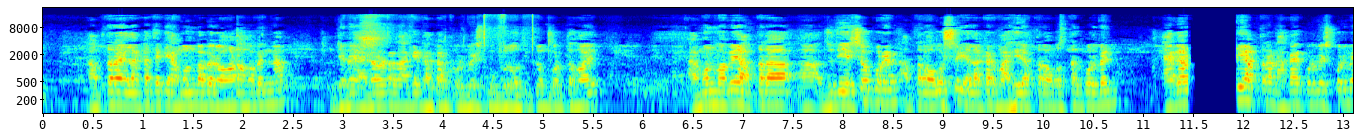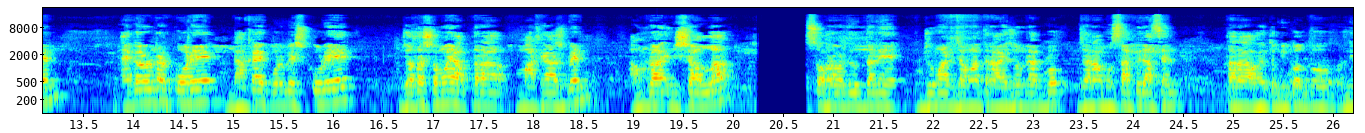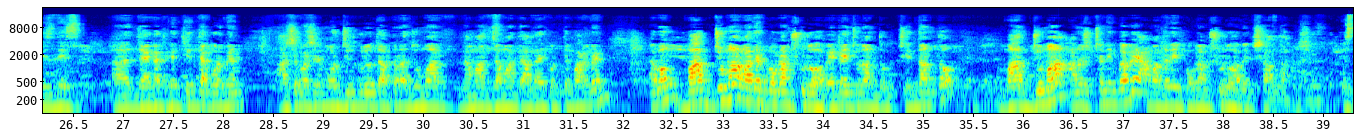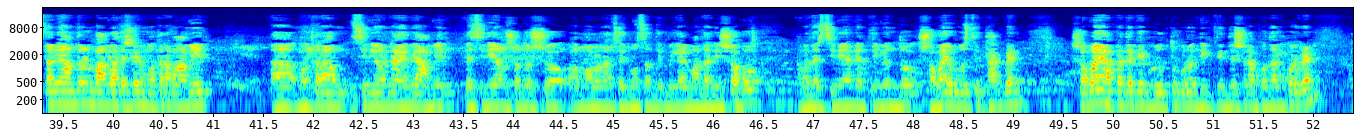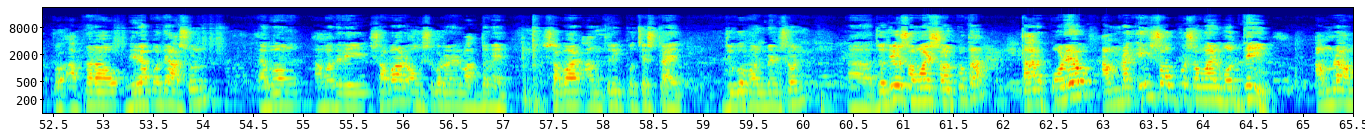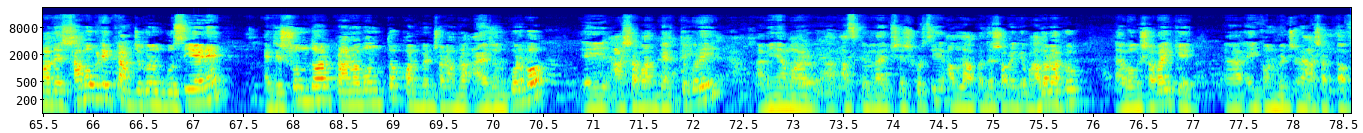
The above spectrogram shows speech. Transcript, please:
আপনারা এলাকা থেকে এমনভাবে রওনা হবেন না, যেন এগারোটার আগে ঢাকার পরিবেশ মুখগুলো অতিক্রম করতে হয়। এমনভাবে আপনারা যদি এসেও পড়েন, আপনারা অবশ্যই এলাকার বাহিরে আপনারা অবস্থান করবেন। এগারোটায় আপনারা ঢাকায় প্রবেশ করবেন। এগারোটার পরে ঢাকায় প্রবেশ করে যথাসময়ে আপনারা মাঠে আসবেন। আমরা ইনশাআল্লাহ সোহরাওয়ার্দী উদ্যানে জুমার জামাতের আয়োজন রাখব। যারা মুসাফির আছেন, তারা হয়তো বিকল্প নিজ নিজ জায়গা থেকে চিন্তা করবেন। আশেপাশের মসজিদগুলোতে আপনারা জুমার নামাজ জামাতে আদায় করতে পারবেন এবং বাদ জুমা আমাদের প্রোগ্রাম শুরু হবে। এটাই চূড়ান্ত সিদ্ধান্ত। বাদ জুমা আনুষ্ঠানিকভাবে আমাদের এই প্রোগ্রাম শুরু হবে ইনশাআল্লাহ। ইসলামী আন্দোলন বাংলাদেশের মোহতারাম আমির মোতারাম সিনিয়র নায়েবে আমির, প্রেসিডিয়াম সদস্য মৌলানা সৈয়দ মোসাদ্দিক বিলাল মাদানী সহ আমাদের সিনিয়র নেতৃবৃন্দ সবাই উপস্থিত থাকবেন। সবাই আপনাদেরকে গুরুত্বপূর্ণ দিক নির্দেশনা প্রদান করবেন। তো আপনারাও নিরাপদে আসুন এবং আমাদের এই সবার অংশগ্রহণের মাধ্যমে সবার আন্তরিক প্রচেষ্টায় যুব কনভেনশন যদিও সময় স্বল্পতা, তারপরেও আমরা এই স্বল্প সময়ের মধ্যেই আমরা আমাদের সামগ্রিক কার্যক্রম গুছিয়ে এনে একটি সুন্দর প্রাণবন্ত কনভেনশন আমরা আয়োজন করব। এই আশাবাদ ব্যক্ত করেই আমি আমার আজকের লাইভ শেষ করছি। আল্লাহ আপনাদের সবাইকে ভালো রাখুক এবং সবাইকে এই কনভেনশনে আসার তফ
